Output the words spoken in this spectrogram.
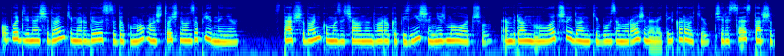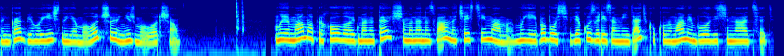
Обидві наші доньки народилися за допомогою штучного запліднення. Старшу доньку ми зачали на два роки пізніше, ніж молодшу. Ембріон молодшої доньки був заморожений на кілька років. Через це старша донька біологічно є молодшою, ніж молодша. Моя мама приховувала від мене те, що мене назвали на честь її мами, моєї бабусі, яку зарізав мій дядько, коли мамі було 18.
